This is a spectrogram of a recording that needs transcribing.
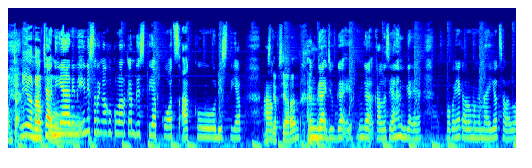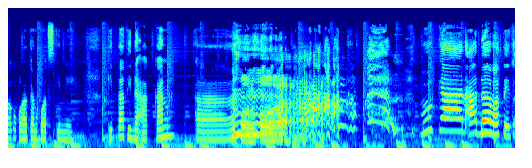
Oncak nian oncak apa? nian ini ini sering aku keluarkan di setiap quotes aku di setiap Di setiap siaran. enggak juga enggak kalau siaran enggak ya pokoknya kalau mengenai yacht selalu aku keluarkan quotes ini kita tidak akan eh, Lupa, lupa. bukan ada waktu itu.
